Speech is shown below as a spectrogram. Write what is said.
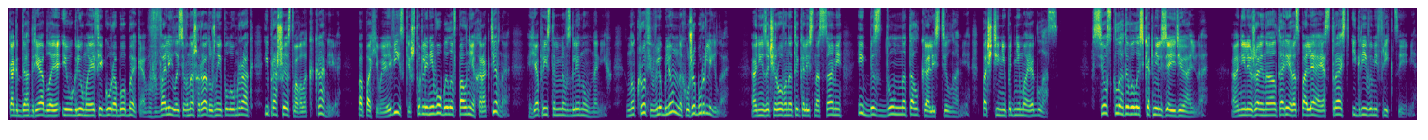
Когда дряблая и угрюмая фигура Бобека ввалилась в наш радужный полумрак и прошествовала к камере, попахивая виски, что для него было вполне характерно, я пристально взглянул на них, но кровь влюбленных уже бурлила — они зачарованно тыкались носами и бездумно толкались телами, почти не поднимая глаз. Все складывалось как нельзя идеально. Они лежали на алтаре, распаляя страсть игривыми фрикциями.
